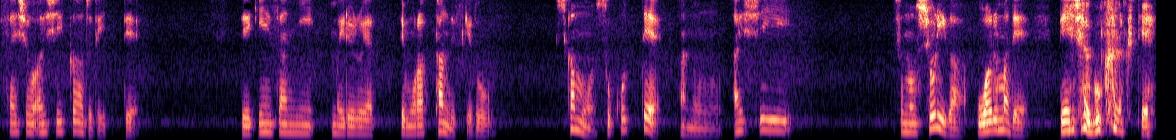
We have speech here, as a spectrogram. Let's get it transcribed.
最初 IC カードで行ってで駅員さんにいろいろやってもらったんですけどしかもそこってあの IC その処理が終わるまで電車動かなくて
